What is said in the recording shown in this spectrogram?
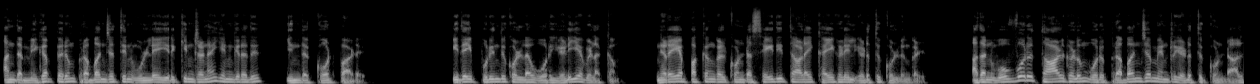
அந்த மிகப்பெரும் பிரபஞ்சத்தின் உள்ளே இருக்கின்றன என்கிறது இந்த கோட்பாடு. இதை புரிந்து கொள்ள ஒரு எளிய விளக்கம். நிறைய பக்கங்கள் கொண்ட செய்தித்தாளை கைகளில் எடுத்துக்கொள்ளுங்கள் அதன் ஒவ்வொரு தாள்களும் ஒரு பிரபஞ்சம் என்று எடுத்துக்கொண்டால்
